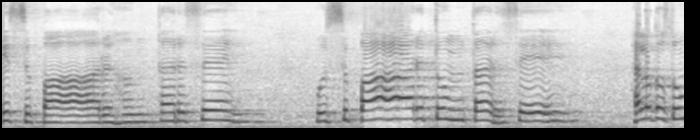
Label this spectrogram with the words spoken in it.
इस पार हम तरसे उस पार तुम तरसे हेलो दोस्तों,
